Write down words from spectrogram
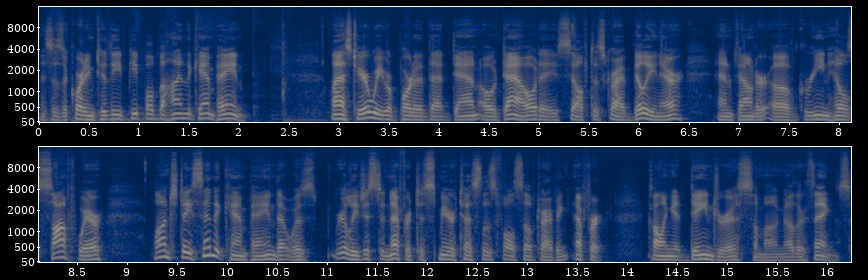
This is according to the people behind the campaign. Last year, we reported that Dan O'Dowd, a self described billionaire and founder of Green Hills Software, launched a Senate campaign that was really just an effort to smear Tesla's full self driving effort, calling it dangerous, among other things.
